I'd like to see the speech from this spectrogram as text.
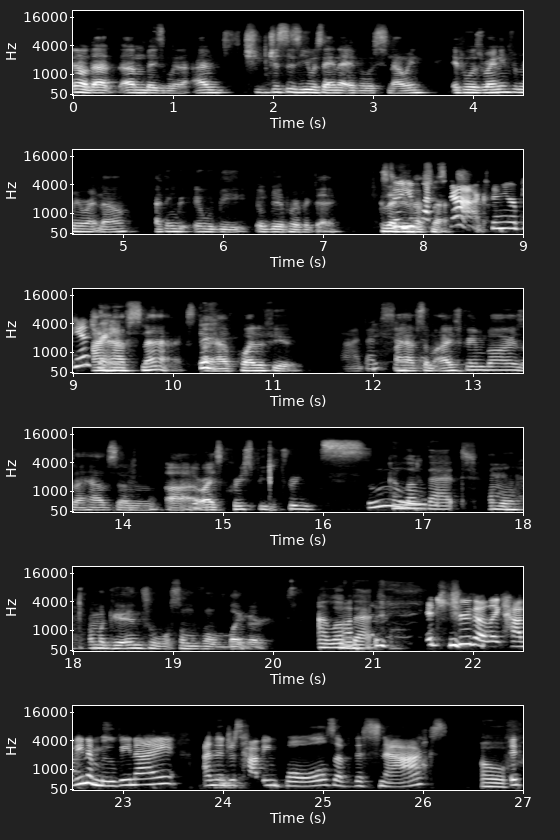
you know that i'm basically i just as you were saying that if it was snowing if it was raining for me right now i think it would be it would be a perfect day. Because so i do you have, have snacks. snacks in your pantry. i have snacks. I have quite a few God, that's so I have good. some ice cream bars. I have some uh, Rice Krispie treats. Ooh. I love that. I'm gonna I'm gonna get into some of them later. I love that. it's true though, like having a movie night and then just having bowls of the snacks. Oh, it's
